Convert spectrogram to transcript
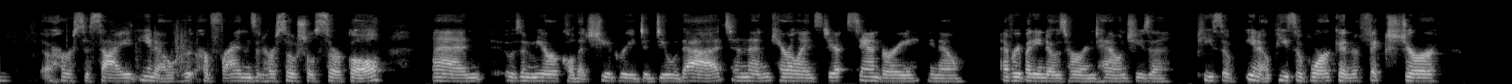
her society, you know, her, her friends and her social circle. And it was a miracle that she agreed to do that. And then Caroline St- Stanbury, you know, everybody knows her in town. She's a piece of, you know, piece of work and a fixture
